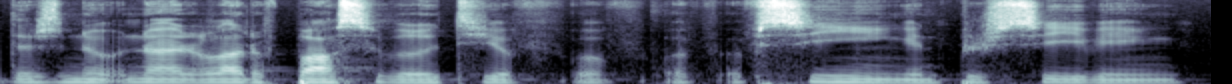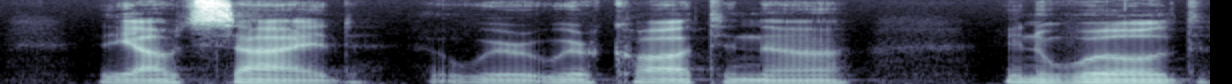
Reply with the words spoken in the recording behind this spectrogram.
there's no not a lot of possibility of, of, of, of seeing and perceiving the outside. We're we're caught in a in a world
